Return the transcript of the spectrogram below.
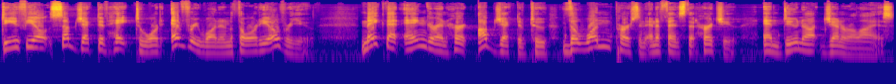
do you feel subjective hate toward everyone in authority over you? Make that anger and hurt objective to the one person and offense that hurt you, and do not generalize.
